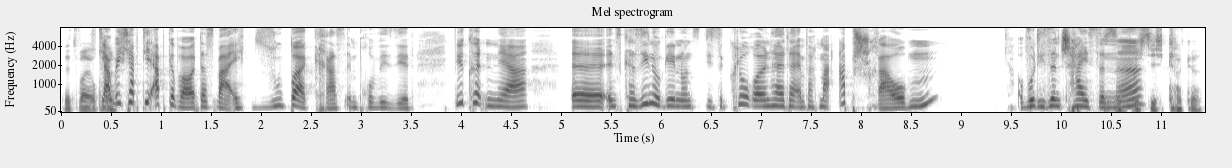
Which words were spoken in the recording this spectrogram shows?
Das war ja auch Ich glaube, ich habe die abgebaut. Das war echt super krass improvisiert. Wir könnten ja äh, ins Casino gehen und uns diese Klorollenhalter einfach mal abschrauben. Obwohl die sind scheiße, die sind ne? richtig kacke.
